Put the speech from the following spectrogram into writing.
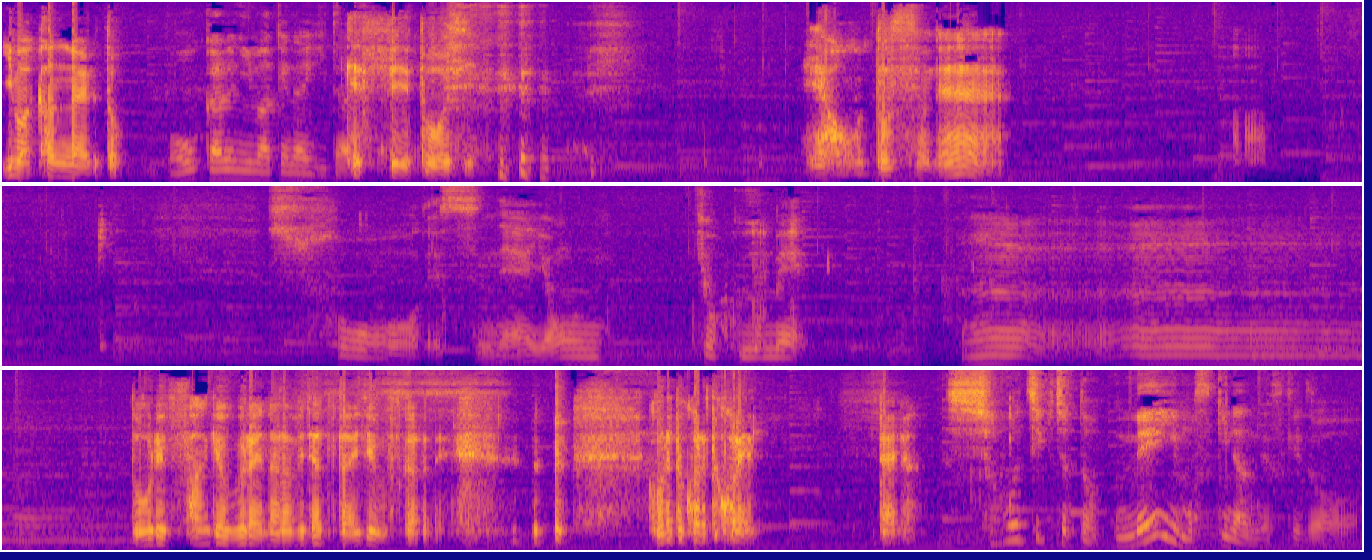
今考えると。ボーカルに負けないギターです結成当時。いや、ほんとっすよね。そうですね4曲目うーん同列3曲ぐらい並べちゃって大丈夫ですからね。これとこれとこれみたいな。正直ちょっとメインも好きなんですけど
